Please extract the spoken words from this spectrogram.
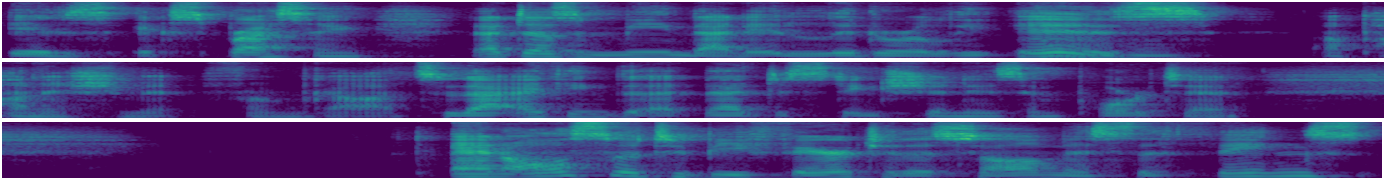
is expressing. That doesn't mean that it literally is a punishment from God. So that I think that that distinction is important. And also to be fair to the psalmist, the things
